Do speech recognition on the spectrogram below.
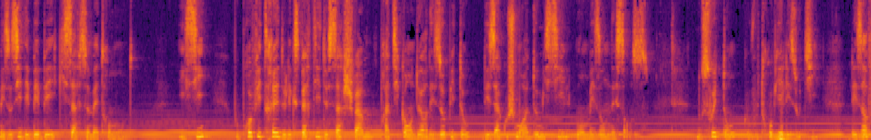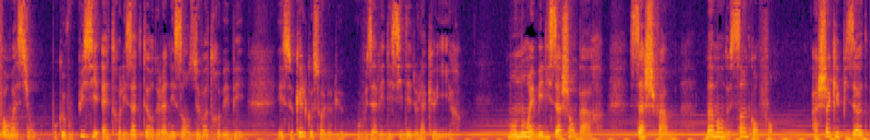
mais aussi des bébés qui savent se mettre au monde. Ici, vous profiterez de l'expertise de sages-femmes pratiquant en dehors des hôpitaux, des accouchements à domicile ou en maison de naissance. Nous souhaitons que vous trouviez les outils, les informations pour que vous puissiez être les acteurs de la naissance de votre bébé, et ce quel que soit le lieu où vous avez décidé de l'accueillir. Mon nom est Mélissa Chambard, sage-femme, maman de cinq enfants. À chaque épisode,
